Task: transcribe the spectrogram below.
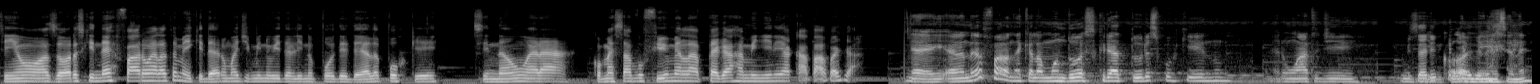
tinham as horas que nerfaram ela também, que deram uma diminuída ali no poder dela, porque senão era. Começava o filme, ela pegava a menina e acabava já. É, a André fala, né, que ela mandou as criaturas porque não era um ato de misericórdia, de né?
